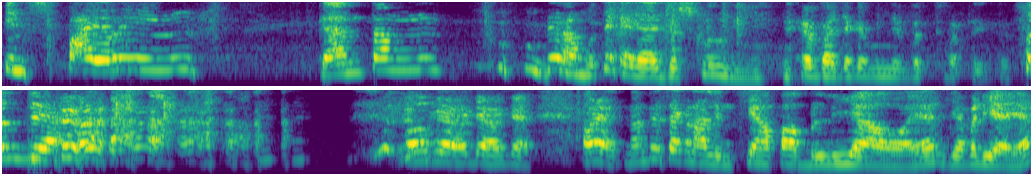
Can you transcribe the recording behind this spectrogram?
inspiring, ganteng. Ini rambutnya kayak Josh Clooney. Banyak yang menyebut seperti itu. Sedih. Oke oke oke. Alright, nanti saya kenalin siapa beliau ya, siapa dia ya.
